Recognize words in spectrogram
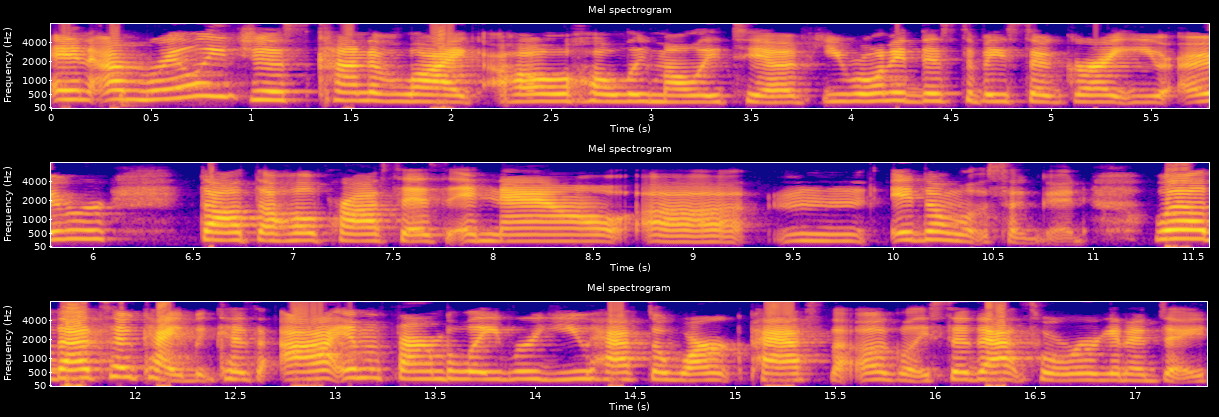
And I'm really just kind of like, oh, holy moly, Tiff, you wanted this to be so great. You over thought the whole process and now uh, mm, it don't look so good. Well, that's okay because I am a firm believer you have to work past the ugly. So that's what we're going to do.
